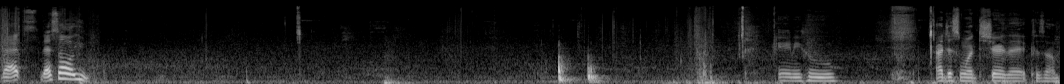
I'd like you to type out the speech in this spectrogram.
That's that's all you. Anywho, I just wanted to share that because I'm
